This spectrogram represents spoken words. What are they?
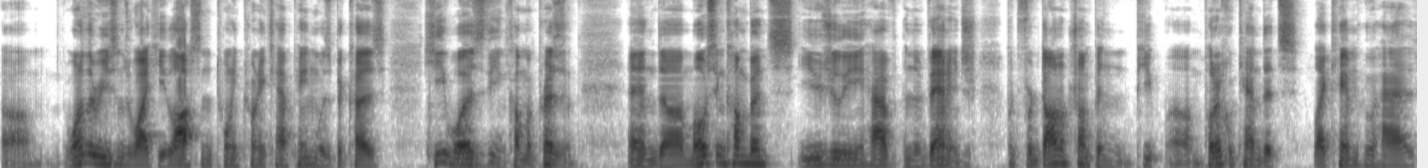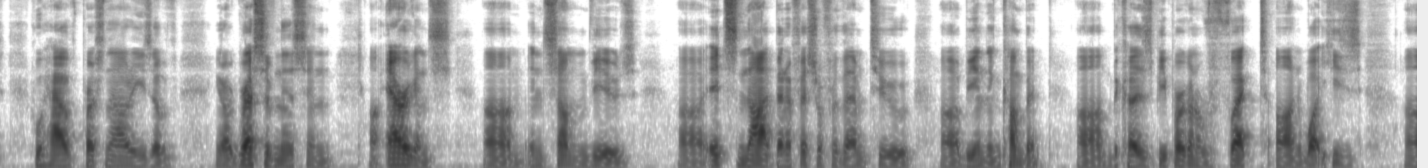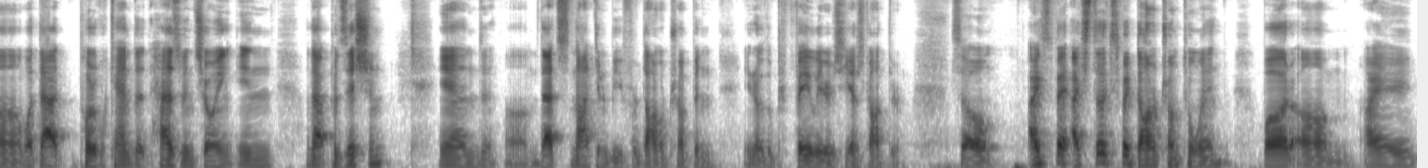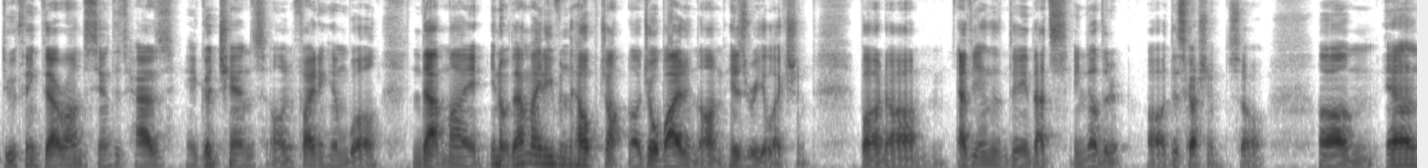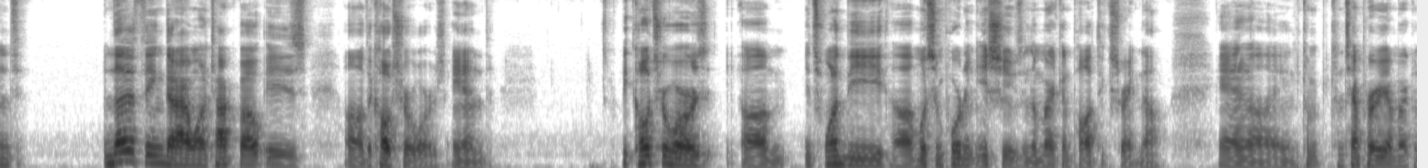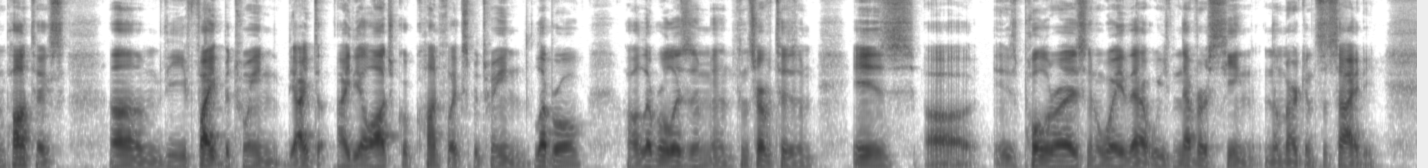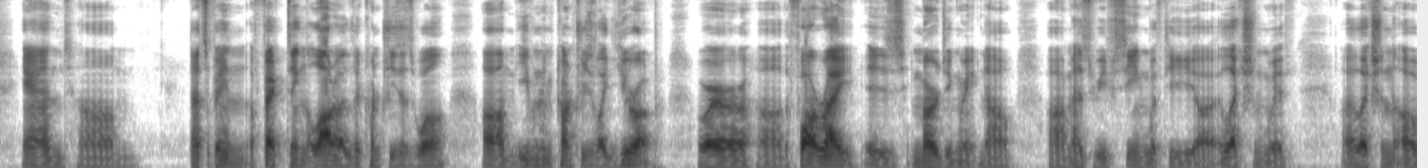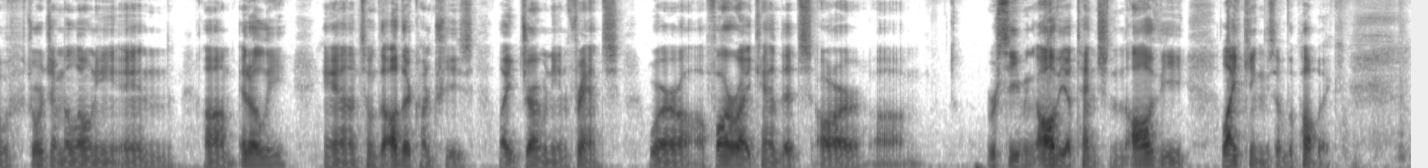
um, one of the reasons why he lost in the 2020 campaign was because he was the incumbent president and uh, most incumbents usually have an advantage. But for Donald Trump and pe- um, political candidates like him, who has who have personalities of you know aggressiveness and uh, arrogance um, in some views, uh, it's not beneficial for them to uh, be an incumbent um, because people are going to reflect on what he's uh, what that political candidate has been showing in that position and um, that's not going to be for Donald Trump and you know the failures he has gone through. So I expect I still expect Donald Trump to win, but um, I do think that Ron DeSantis has a good chance on fighting him well. That might you know that might even help jo- uh, Joe Biden on his reelection. But um, at the end of the day, that's another uh, discussion. So um, and another thing that I want to talk about is uh, the culture wars and the culture wars um, it's one of the uh, most important issues in American politics right now, and uh, in com- contemporary American politics, um, the fight between the ide- ideological conflicts between liberal uh, liberalism and conservatism is uh, is polarized in a way that we've never seen in American society, and um, that's been affecting a lot of other countries as well. Um, even in countries like Europe, where uh, the far right is emerging right now, um, as we've seen with the uh, election with election of Giorgia Meloni in um, Italy and some of the other countries like Germany and France, where uh, far right candidates are um, receiving all the attention, all the likings of the public.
